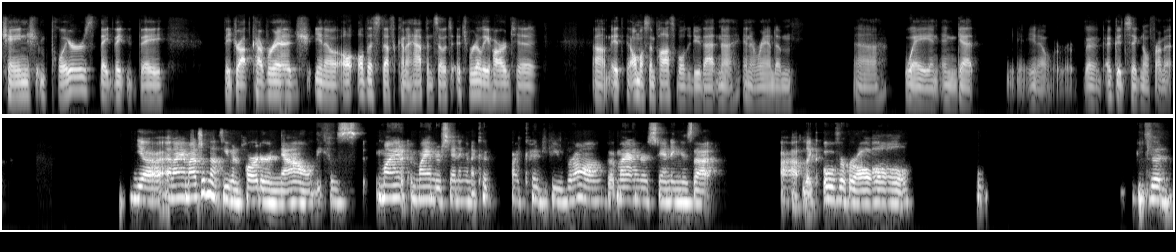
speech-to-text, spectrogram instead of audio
change employers. They they they they drop coverage. You know, all, all this stuff kind of happens. So it's it's really hard to um, it's almost impossible to do that in a in a random uh, way and, and get you know a, a good signal from it. Yeah, and I imagine that's even harder now because my my understanding, and I could I could be wrong, but my understanding is that uh, like overall the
